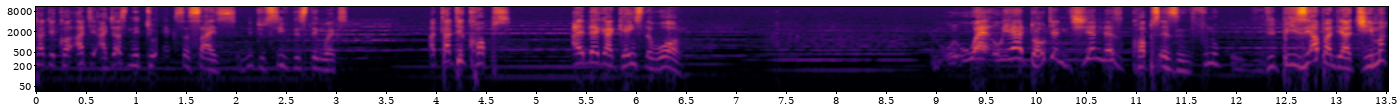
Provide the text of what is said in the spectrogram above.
athathe co- athi i just need to exercise. I need to see if this thing works. Athathe cops beg against the wall. We- uyedwa uthi ndishiye nezi cops ezi ndifuna uku- ndibhizi apha ndiyajima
